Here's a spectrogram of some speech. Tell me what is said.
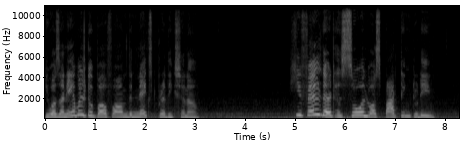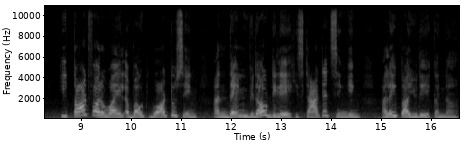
He was unable to perform the next pradakshina. He felt that his soul was parting today. He thought for a while about what to sing and then without delay he started singing Alaipayuthe Kanna.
